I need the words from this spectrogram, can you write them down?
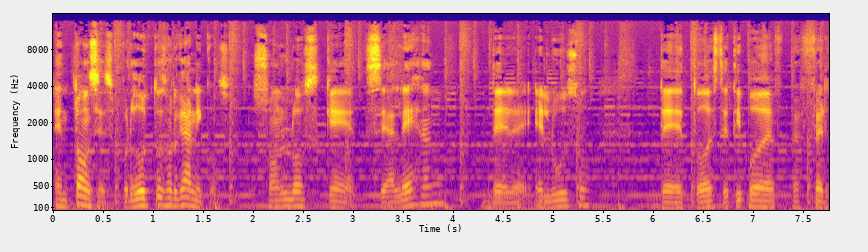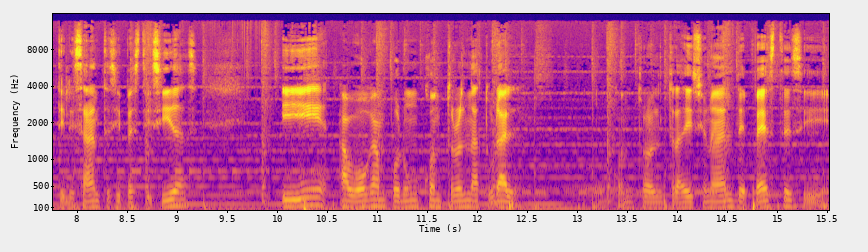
Entonces, productos orgánicos son los que se alejan del uso de todo este tipo de fertilizantes y pesticidas y abogan por un control natural, control tradicional de pestes y,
